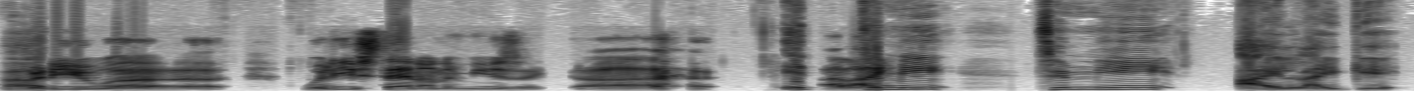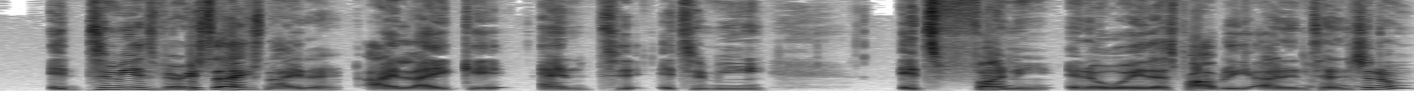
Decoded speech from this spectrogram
Uh, where do you uh, where do you stand on the music? Uh, It I like to me, to me, I like it. It to me, it's very Zack Snyder. I like it, and to it, to me, it's funny in a way that's probably unintentional,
